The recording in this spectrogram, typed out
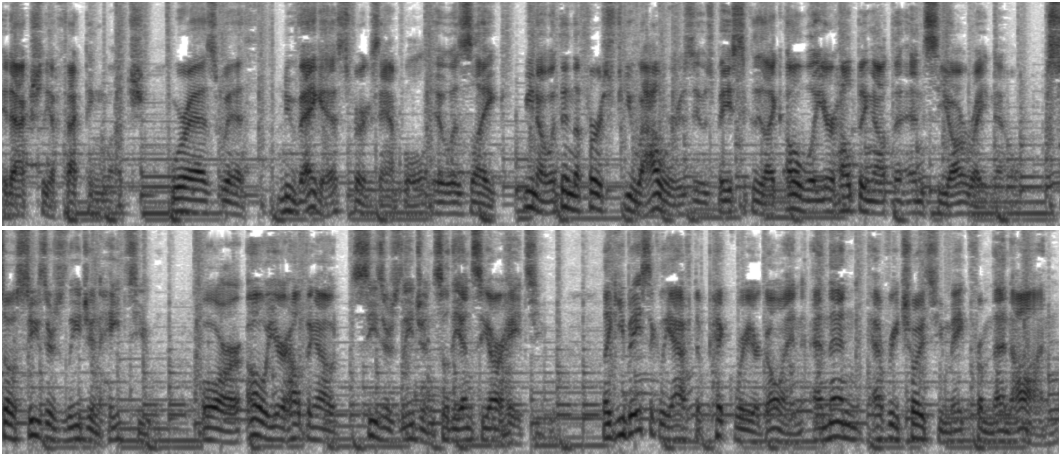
it actually affecting much. Whereas with New Vegas, for example, it was like, you know, within the first few hours, it was basically like, oh, well, you're helping out the NCR right now. So Caesar's Legion hates you. Or, oh, you're helping out Caesar's Legion, so the NCR hates you. Like, you basically have to pick where you're going, and then every choice you make from then on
